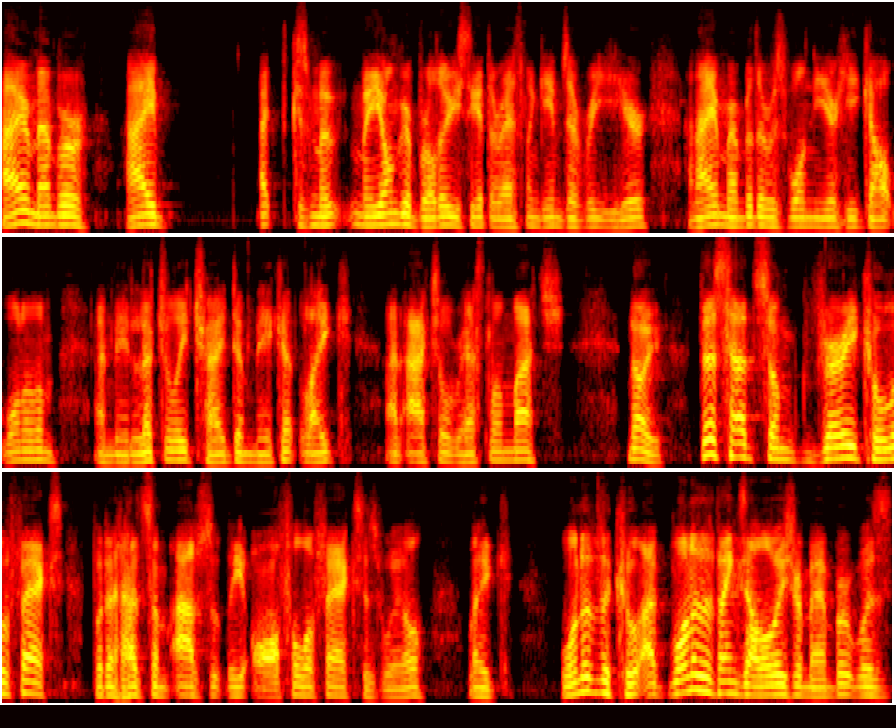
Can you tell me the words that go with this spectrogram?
I remember I because my, my younger brother used to get the wrestling games every year, and I remember there was one year he got one of them, and they literally tried to make it like an actual wrestling match. Now, this had some very cool effects, but it had some absolutely awful effects as well. Like one of the cool, uh, one of the things I'll always remember was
